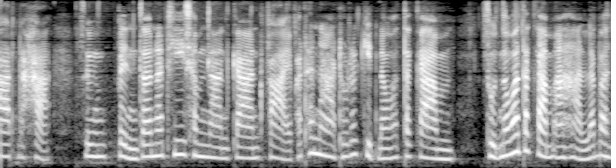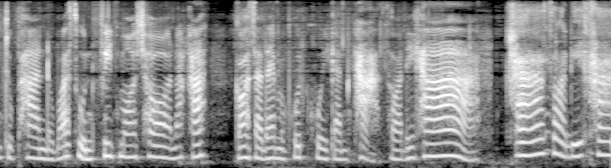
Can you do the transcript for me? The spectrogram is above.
าตินะคะ ซึ่งเป็นเจ้าหน้าที่ชำนาญการฝ่ายพัฒนาธุรกิจนวัตกรรม ศูนย์นวัตกรรมอาหารและบรรจุภัณฑ์หรือว่าศูนย์ฟิตมอชอนะคะ ก็จะได้มาพูดคุยกันค่ะ สวัสดีค่ะ ค่ะ สวัสดีค่ะ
